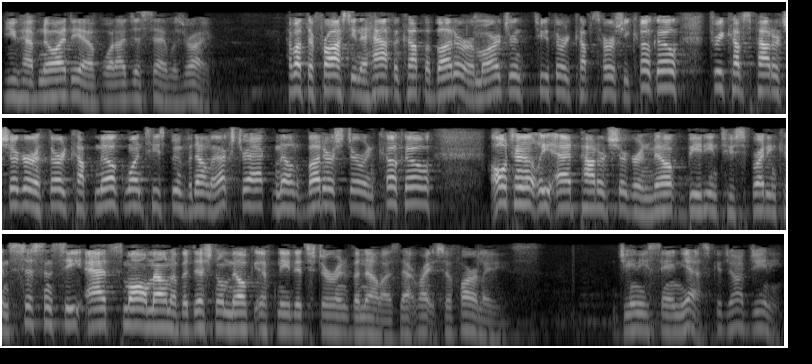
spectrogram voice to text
You have no idea if what I just said was right. How about the frosting? A half a cup of butter or margarine, two third cups Hershey cocoa, three cups powdered sugar, a third cup milk, one teaspoon vanilla extract, melt butter, stir in cocoa. Alternately add powdered sugar and milk, beating to spreading consistency. Add small amount of additional milk if needed. Stir in vanilla. Is that right so far, ladies? Jeannie's saying yes. Good job, Jeannie.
